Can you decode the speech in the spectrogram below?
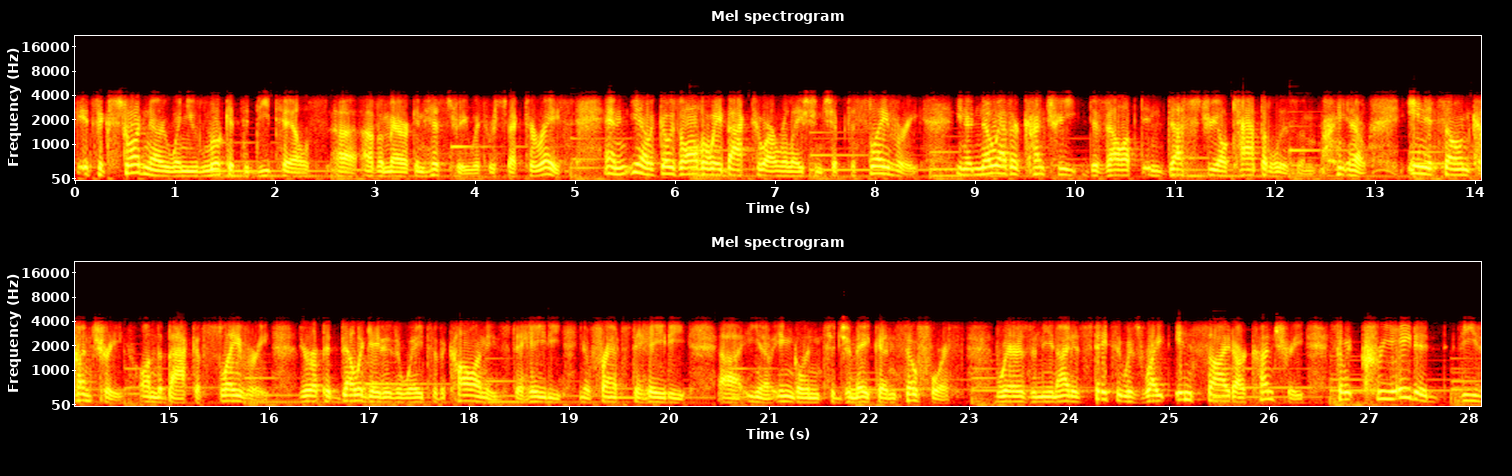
it's extraordinary when you look at the details uh, of American history with respect to race. And, you know, it goes all the way back to our relationship to slavery. You know, no other country developed industrial capitalism, you know, in its own country on the back of slavery. Europe had delegated away to the colonies, to Haiti, you know, France to Haiti, uh, you know, England to Jamaica and so forth. Whereas in the United States, it was right inside our country. So it created these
